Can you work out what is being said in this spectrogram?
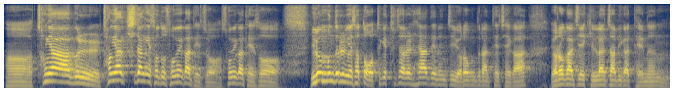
어, 청약을, 청약 시장에서도 소외가 되죠. 소외가 돼서 이런 분들을 위해서 또 어떻게 투자를 해야 되는지 여러분들한테 제가 여러 가지의 길라잡이가 되는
